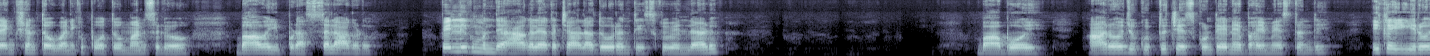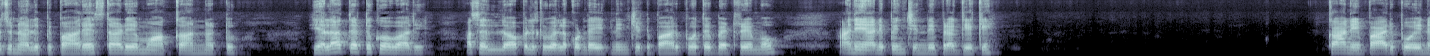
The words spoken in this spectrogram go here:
టెన్షన్తో వణికిపోతూ మనసులో బావ ఇప్పుడు అస్సలు ఆగడు. పెళ్ళికి ముందే ఆగలేక చాలా దూరం తీసుకువెళ్ళాడు. బాబోయ్ ఆ రోజు గుర్తు చేసుకుంటేనే భయమేస్తుంది. ఇక ఈరోజు నలిపి పారేస్తాడేమో అక్క అన్నట్టు. ఎలా తట్టుకోవాలి? అసలు లోపలికి వెళ్ళకుండా ఇటు నుంచి ఇటు పారిపోతే బెటరేమో అని అనిపించింది ప్రజ్ఞకి. కానీ పారిపోయిన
